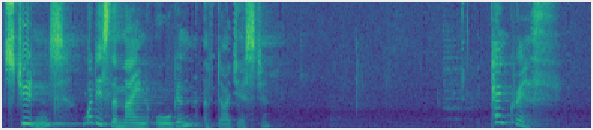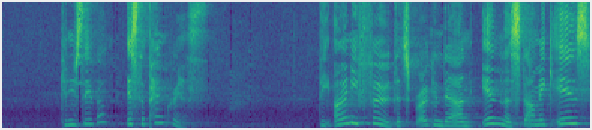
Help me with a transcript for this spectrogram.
Students, what is the main organ of digestion? Pancreas. Can you see that? It's the pancreas. The only food that's broken down in the stomach is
